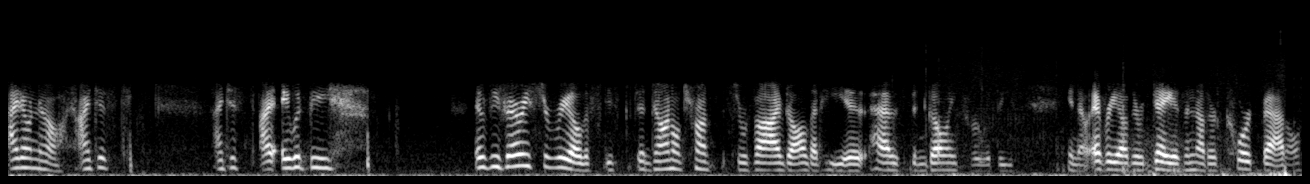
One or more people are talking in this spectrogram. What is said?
I don't know. I just, I just, I it would be it would be very surreal if, if Donald Trump survived all that he is, has been going through with these, you know, every other day is another court battle,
